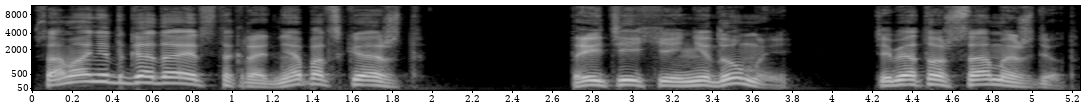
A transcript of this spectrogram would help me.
Сама не догадается, так родня подскажет. Ты, тихий, не думай. Тебя то же самое ждет.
